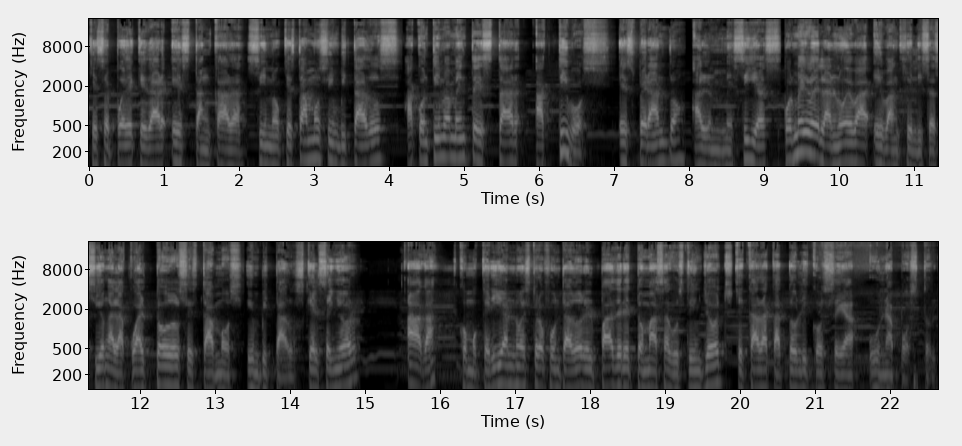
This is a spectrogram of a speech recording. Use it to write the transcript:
que se puede quedar estancada, sino que estamos invitados a continuamente estar activos esperando al Mesías por medio de la nueva evangelización a la cual todos estamos invitados. Que el Señor haga como quería nuestro fundador, el padre Tomás Agustín George, que cada católico sea un apóstol.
